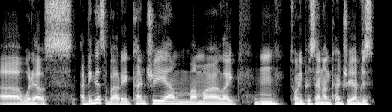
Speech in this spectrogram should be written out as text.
uh, what else? I think that's about it. Country, I'm I'm uh, like hmm, twenty mm, percent on country. I'm just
